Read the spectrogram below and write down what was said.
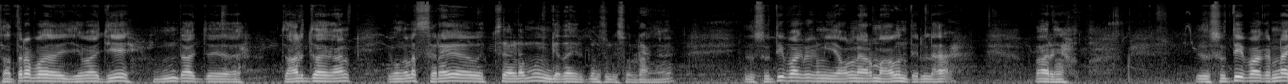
சத்ரபதி சிவாஜி மும்தாஜ் ஜார்ஜகான் இவங்கெல்லாம் சிறைய வச்ச இடமும் இங்கே தான் இருக்குன்னு சொல்லி சொல்கிறாங்க இது சுற்றி பார்க்குறதுக்கு நீங்கள் எவ்வளோ நேரம் ஆகும்னு தெரில பாருங்கள் இது சுற்றி பார்க்குறோன்னா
